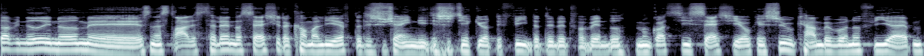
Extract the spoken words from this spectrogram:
så er vi nede i noget med sådan Astralis Talent og Sashi, der kommer lige efter. Det synes jeg egentlig, jeg synes, de har gjort det fint, og det er lidt forventet. Man kan godt sige Sashi, okay, syv kampe, vundet fire af dem.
